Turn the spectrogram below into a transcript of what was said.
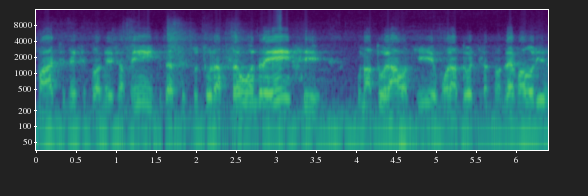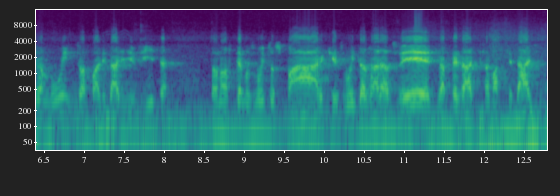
parte desse planejamento, dessa estruturação. O andreense, o natural aqui, o morador de Santo André, valoriza muito a qualidade de vida. Então nós temos muitos parques, muitas áreas verdes, apesar de ser uma cidade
